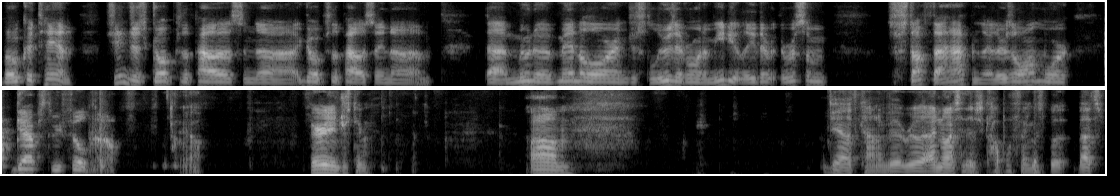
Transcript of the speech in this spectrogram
Bo Katan, she didn't just go up to the palace and uh, go up to the palace in um, uh, of Mandalore and just lose everyone immediately. There, there was some stuff that happened there. There's a lot more gaps to be filled now. Yeah, very interesting. Um, yeah, that's kind of it, really. I know I said there's a couple things, but that's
